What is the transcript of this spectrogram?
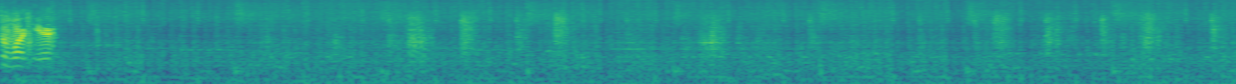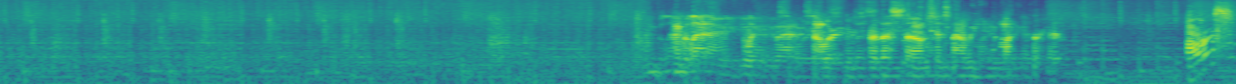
Some work here. I'm glad, I'm glad I actually accelerators for this stuff, since now we need money for it. All of us?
